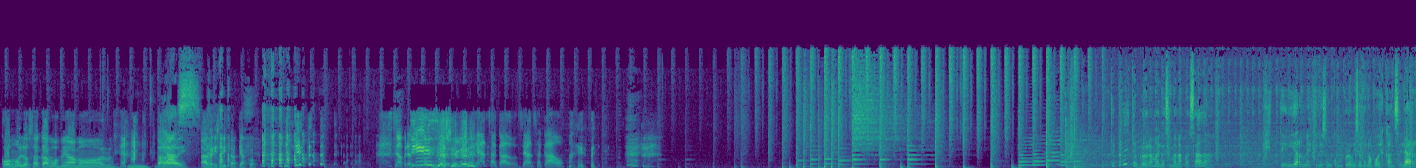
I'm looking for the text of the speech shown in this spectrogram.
como lo sacamos, mi amor. Bye. Yes. Ah, qué asco. No, pero Sí, tipo, se acelera. se han sacado, se han sacado. el programa de la semana pasada? ¿Este viernes tenés un compromiso que no podés cancelar?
